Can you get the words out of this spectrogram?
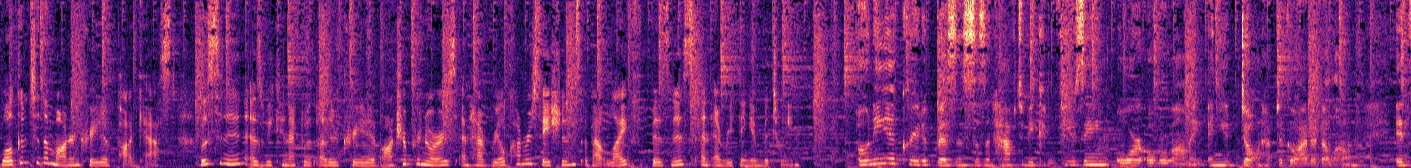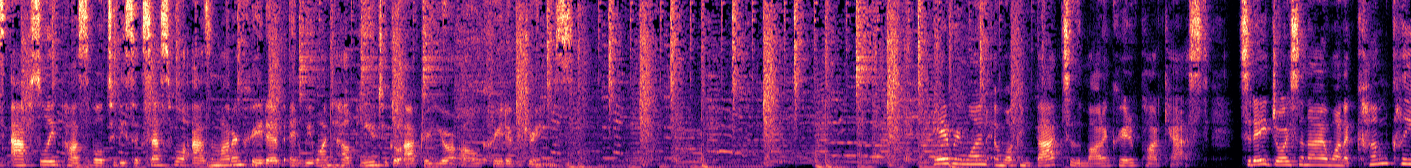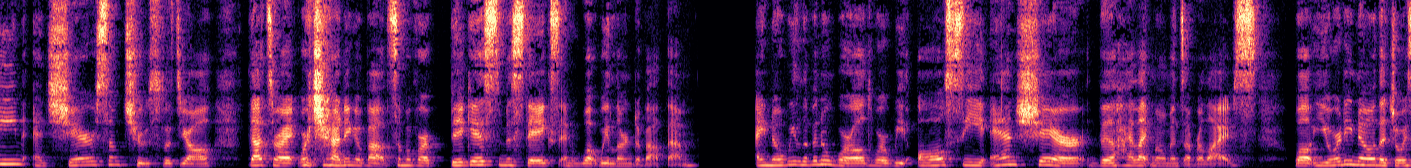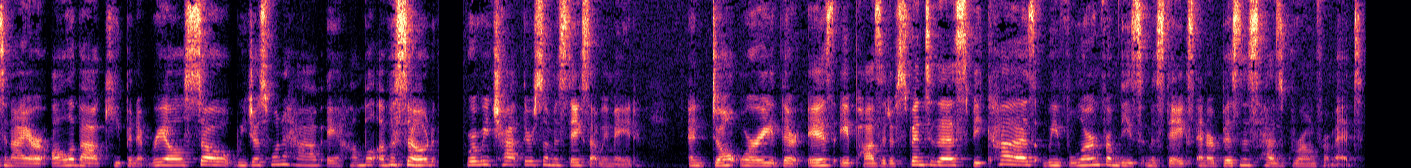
Welcome to the Modern Creative Podcast. Listen in as we connect with other creative entrepreneurs and have real conversations about life, business, and everything in between. Owning a creative business doesn't have to be confusing or overwhelming, and you don't have to go at it alone. It's absolutely possible to be successful as a modern creative, and we want to help you to go after your own creative dreams. Hey everyone, and welcome back to the Modern Creative Podcast. Today, Joyce and I want to come clean and share some truths with y'all. That's right, we're chatting about some of our biggest mistakes and what we learned about them. I know we live in a world where we all see and share the highlight moments of our lives. Well, you already know that Joyce and I are all about keeping it real, so we just want to have a humble episode where we chat through some mistakes that we made. And don't worry, there is a positive spin to this because we've learned from these mistakes and our business has grown from it.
